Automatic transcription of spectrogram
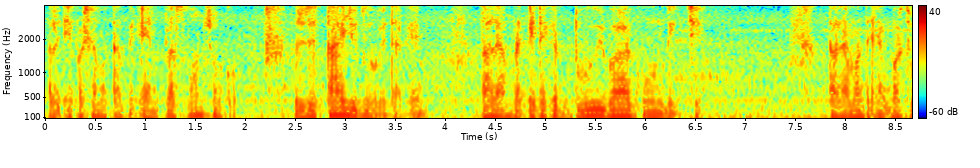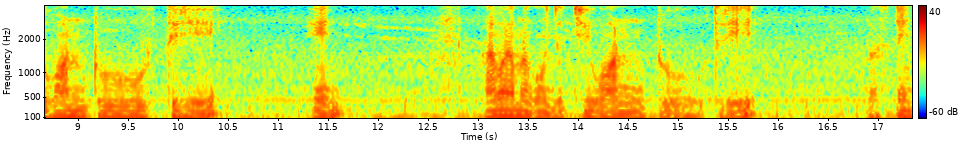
তাহলে এপাশে আমার থাকবে এন প্লাস ওয়ান সংখ্যক। তো যদি তাই যদি হয়ে থাকে, তাহলে আমরা এটাকে দুইবার গুণ দিচ্ছি। তাহলে আমাদের একবার হচ্ছে ওয়ান টু থ্রি এন আবার আমরা গুণ দিচ্ছি one two three plus N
